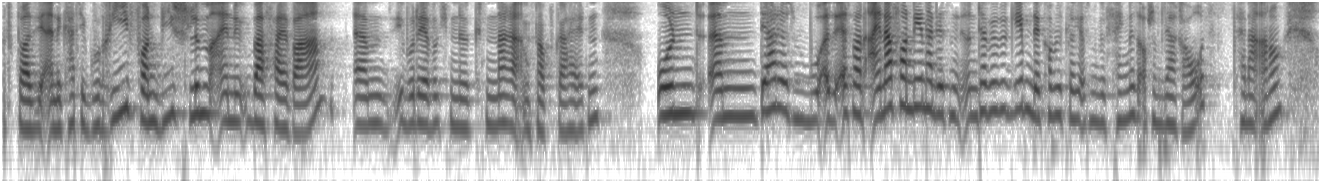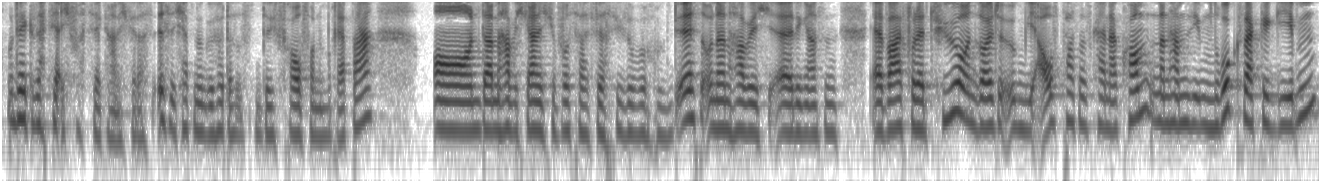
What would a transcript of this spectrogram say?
ist quasi eine Kategorie von, wie schlimm ein Überfall war. Ähm, ihr wurde ja wirklich eine Knarre an den Knopf gehalten. Und ähm, der hat jetzt also erstmal einer von denen hat jetzt ein Interview gegeben, der kommt jetzt gleich aus dem Gefängnis auch schon wieder raus, keine Ahnung. Und der hat gesagt, ja, ich wusste ja gar nicht, wer das ist. Ich habe nur gehört, das ist die Frau von einem Rapper. Und dann habe ich gar nicht gewusst, dass dass sie so berühmt ist. Und dann habe ich äh, den ganzen, er war vor der Tür und sollte irgendwie aufpassen, dass keiner kommt. Und dann haben sie ihm einen Rucksack gegeben.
